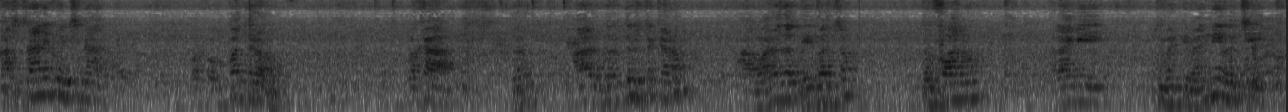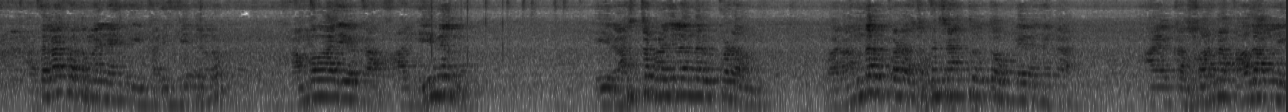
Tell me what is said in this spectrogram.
రాష్ట్రానికి వచ్చిన ఒక ఉపద్రవం ఒక దురదృష్టకరం ఆ వరద బీభత్సం తుఫాను అలాగే ఇటువంటివన్నీ వచ్చి అతలాపతమైన ఈ పరిస్థితుల్లో అమ్మవారి యొక్క ఆ దీవెనలు ఈ రాష్ట్ర ప్రజలందరికీ కూడా ఉంది. వారందరూ కూడా సుఖశాంతులతో ఉండే విధంగా ఆ యొక్క స్వర్ణ పాదాలని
